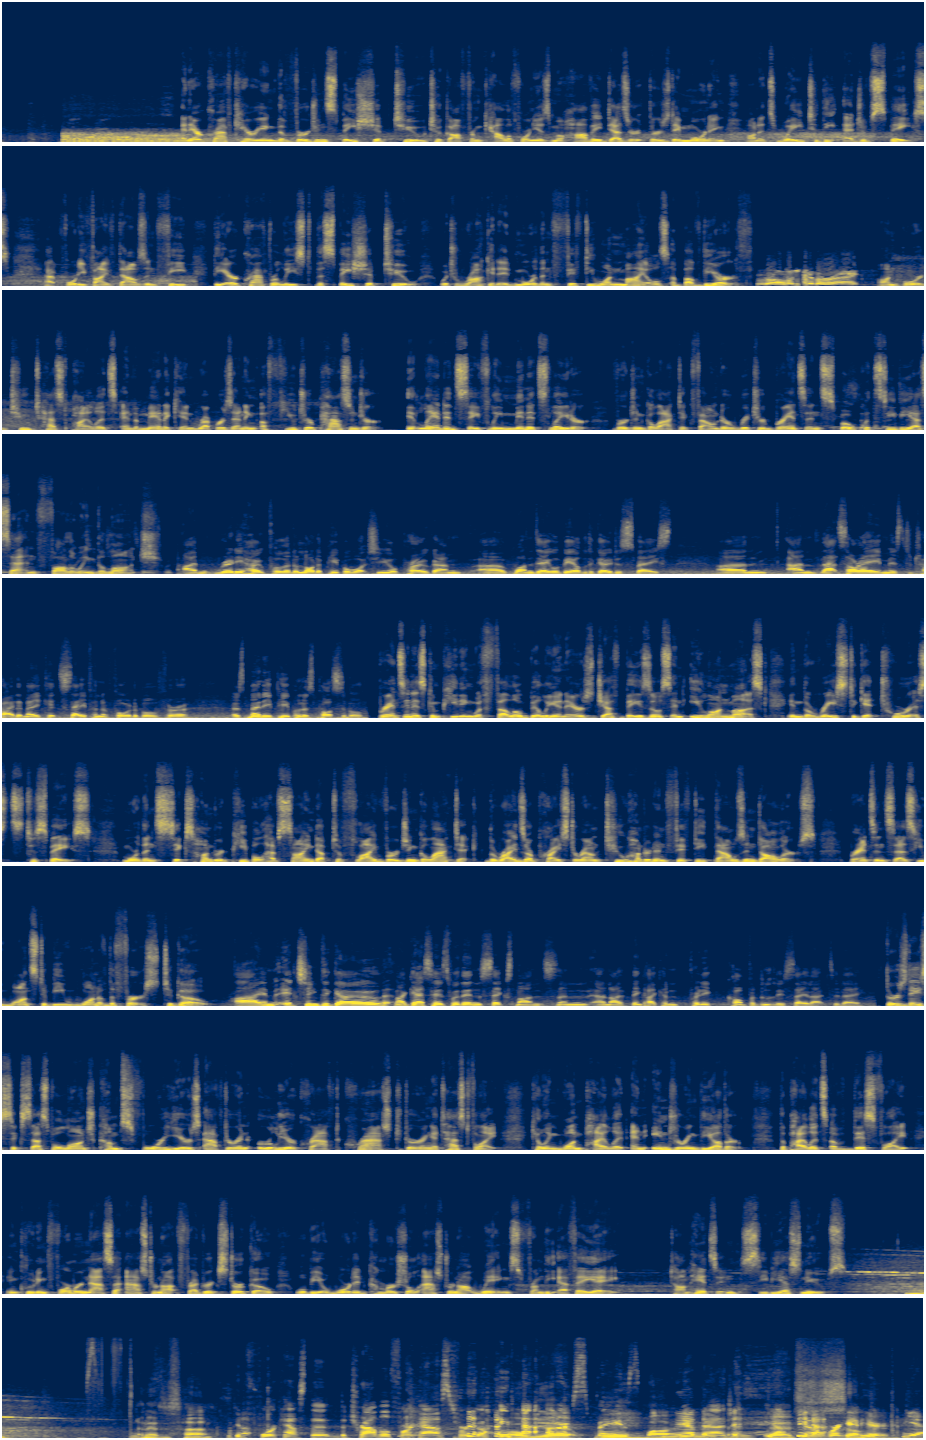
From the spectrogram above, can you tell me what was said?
An aircraft carrying the Virgin Spaceship 2 took off from California's Mojave Desert Thursday morning on its way to the edge of space. At 45,000 feet, the aircraft released the Spaceship 2, which rocketed more than 51 miles above the Earth. Rolling to the right. On board, two test pilots and a mannequin representing a future passenger. It landed safely minutes later. Virgin Galactic founder Richard Branson spoke with CBSN following the launch. I'm really hopeful that a lot of people watching your program uh, one day will be able to go to space. Um, and that's our aim, is to try to make it safe and affordable for as many people as possible. Branson is competing with fellow billionaires Jeff Bezos and Elon Musk in the race to get tourists to space. More than 600 people have signed up to fly Virgin Galactic. The rides are priced around $250,000. Branson says he wants to be one of the first to go. I'm itching to go. My guess is within six months, and, and I think I can pretty confidently say that today. Thursday's successful launch comes four years after an earlier craft crashed during a test flight, killing one pilot and injuring the other. The pilots of this flight, including former NASA astronaut Frederick Sturckow, will be awarded commercial astronaut wings from the FAA. Tom Hanson, CBS News. Hmm. Hmm. And that's, huh? You could forecast the, the travel forecast for going oh, to yeah. outer space. Oh, my. Can you imagine? yeah. yeah. We're good here. Yeah.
